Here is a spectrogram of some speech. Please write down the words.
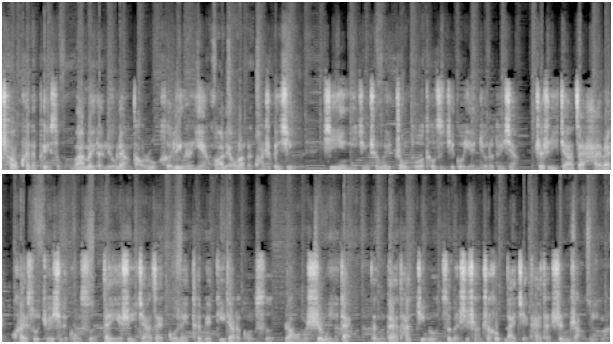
超快的配送、完美的流量导入和令人眼花缭乱的款式更新，西英已经成为众多投资机构研究的对象。这是一家在海外快速崛起的公司，但也是一家在国内特别低调的公司。让我们拭目以待。等待它进入资本市场之后，来解开它生长密码。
